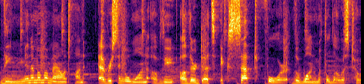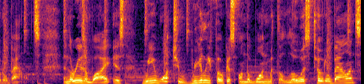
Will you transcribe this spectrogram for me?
the minimum amount on every single one of the other debts except for the one with the lowest total balance. And the reason why is we want to really focus on the one with the lowest total balance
